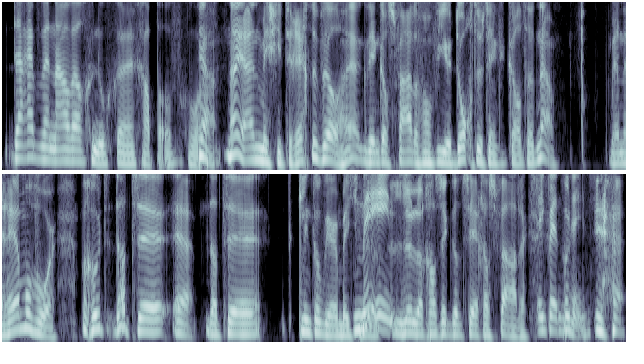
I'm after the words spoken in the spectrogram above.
daar hebben we nou wel genoeg uh, grappen over gehoord. Ja, nou ja, en misschien terecht ook wel. Hè? Ik denk als vader van vier dochters denk ik altijd, nou, ik ben er helemaal voor. Maar goed, dat, uh, ja, dat uh, klinkt ook weer een beetje lullig als ik dat zeg als vader. Ik ben het mee eens. Ja.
